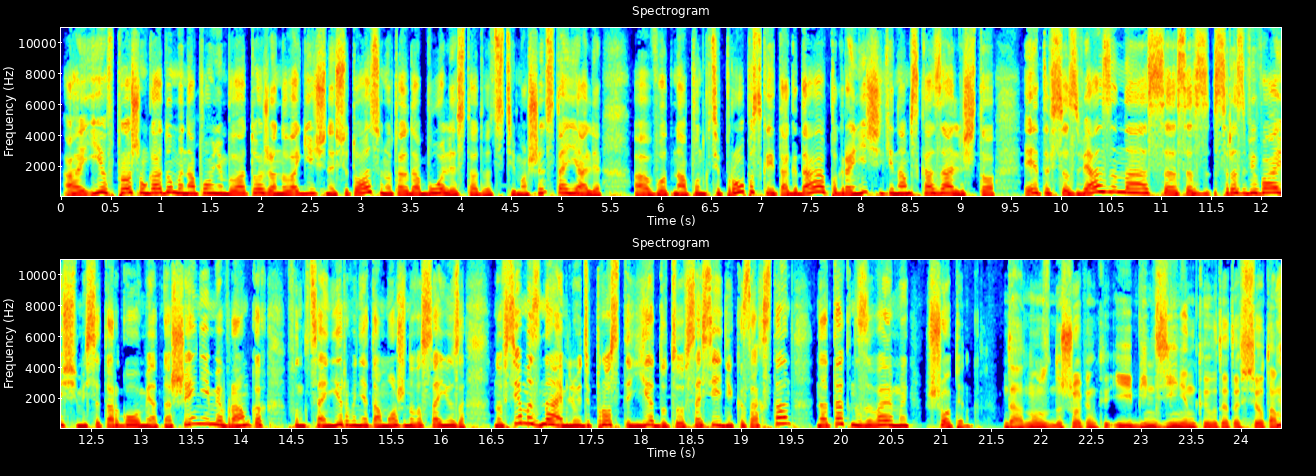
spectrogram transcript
А, и в прошлом году, мы напомним, была тоже аналогичная ситуация, но тогда более 120 машин стояли а, вот на пункте пропуска, и тогда пограничники нам сказали, что это все связано с, с, развивающимися торговыми отношениями в рамках функционирования таможенного союза. Но все мы знаем, люди просто едут в соседний Казахстан на так называемый шопинг. Да, ну, шопинг и бензининг, и вот это все там.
